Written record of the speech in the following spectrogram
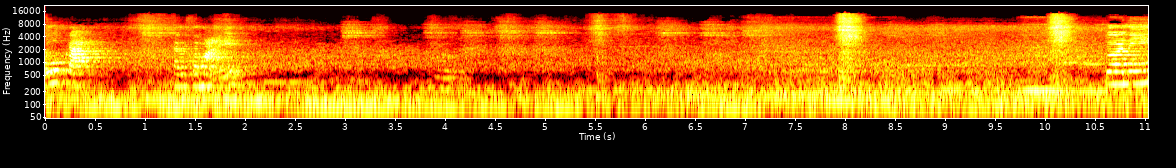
รูปลักษณ์ทันสมัย ตัวนี้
